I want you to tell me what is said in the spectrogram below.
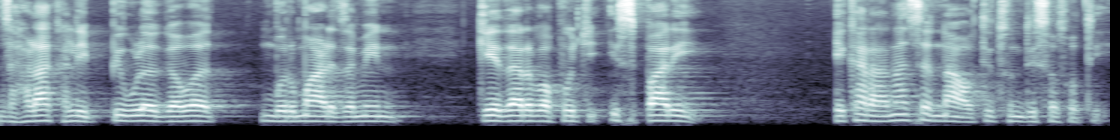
झाडाखाली पिवळं गवत मुरमाड जमीन केदारबापूची इस्पारी एका रानाचं नाव तिथून दिसत होती.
